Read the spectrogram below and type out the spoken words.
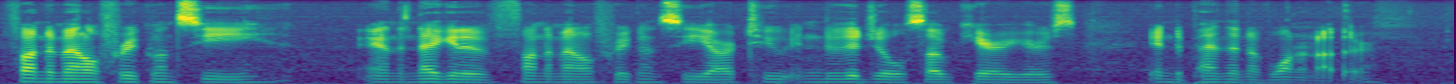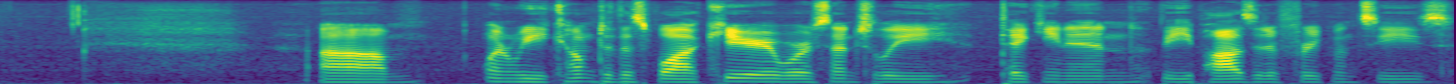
fundamental frequency and the negative fundamental frequency are two individual subcarriers independent of one another. Um, when we come to this block here, we're essentially taking in the positive frequencies,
